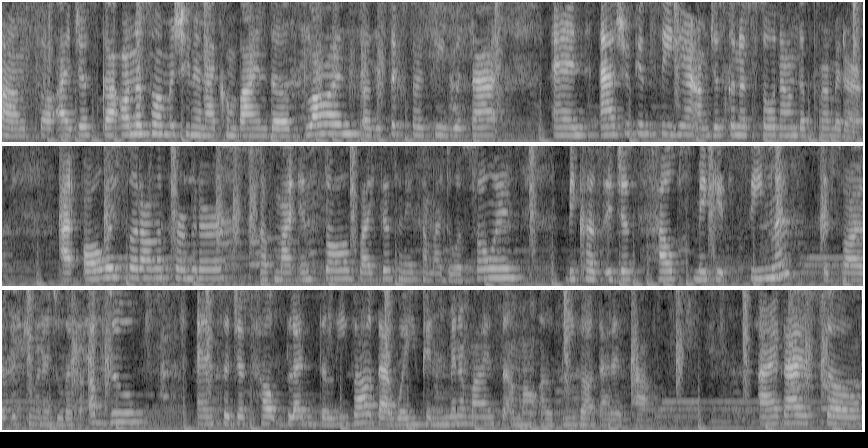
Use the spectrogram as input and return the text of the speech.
Um, so I just got on the sewing machine and I combined the blondes of the 613 with that. And as you can see here, I'm just gonna sew down the perimeter. I always sew down the perimeter of my installs like this anytime I do a sew-in because it just helps make it seamless as far as if you want to do like an updo and to just help blend the leave out that way you can minimize the amount of leave out that is out all right guys so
